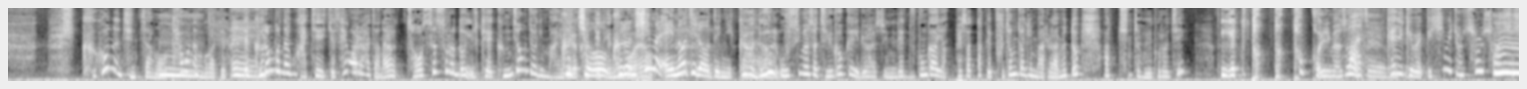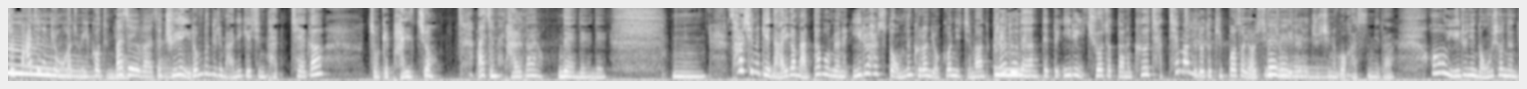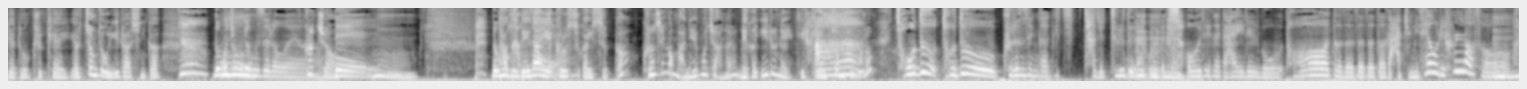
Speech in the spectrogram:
그거는 진짜 뭐 음. 타고난 것 같아요. 네. 근데 그런 분하고 같이 이제 생활을 하잖아요. 저 스스로도 이렇게 긍정적인 마인드를 그쵸. 갖게 되는 그런 거예요. 힘을 에너지를 얻으니까. 그리고 늘 웃으면서 즐겁게 일을 할 수 있는데 누군가 옆에서 딱 부정적인 말을 하면 또 아 진짜 왜 그러지? 이게 또 턱턱턱 걸리면서 맞아요, 괜히 이렇게 왜 이렇게 힘이 좀 솔솔솔솔 음. 빠지는 경우가 좀 있거든요. 맞아요, 맞아요. 주위에 이런 분들이 많이 계신 자체가 좀 이렇게 밝죠. 맞아, 맞아. 밝아요. 네, 네, 네. 음, 사실은 그 나이가 많다 보면 일을 할 수도 없는 그런 여건이지만 그래도 음. 내한테 또 일이 주어졌다는 그 자체만으로도 기뻐서 열심히 네네네. 좀 일을 해 주시는 것 같습니다. 어, 이른이 넘으셨는데도 그렇게 열정적으로 일을 하시니까 너무 어, 존경스러워요. 그렇죠. 네. 음. 너무 나도 감사해요. 내 나이에 그럴 수가 있을까? 그런 생각 많이 해보지 않아요? 내가 이른애 이렇게 아, 열정적으로? 저도 저도 그런 생각이 자주 들더라고요. 음, 음, 음. 어, 내가 나이를 뭐 더 더 더 더 더 더 나중에 세월이 흘러서 음.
